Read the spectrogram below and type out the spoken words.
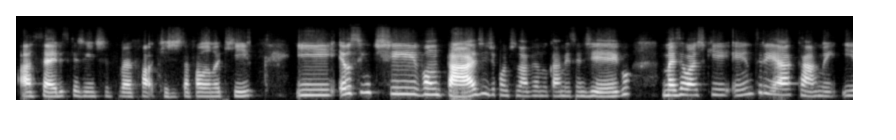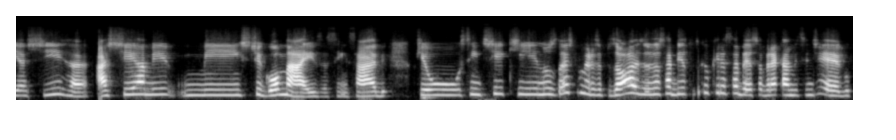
as séries que a gente vai que a gente tá falando aqui. E eu senti vontade de continuar vendo Carmen Sandiego, mas eu acho que entre a Carmen e a Xirra, a Xirra me, me instigou mais, assim, sabe? Porque eu senti que nos dois primeiros episódios eu já sabia tudo que eu queria saber sobre a Carmen Sandiego.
